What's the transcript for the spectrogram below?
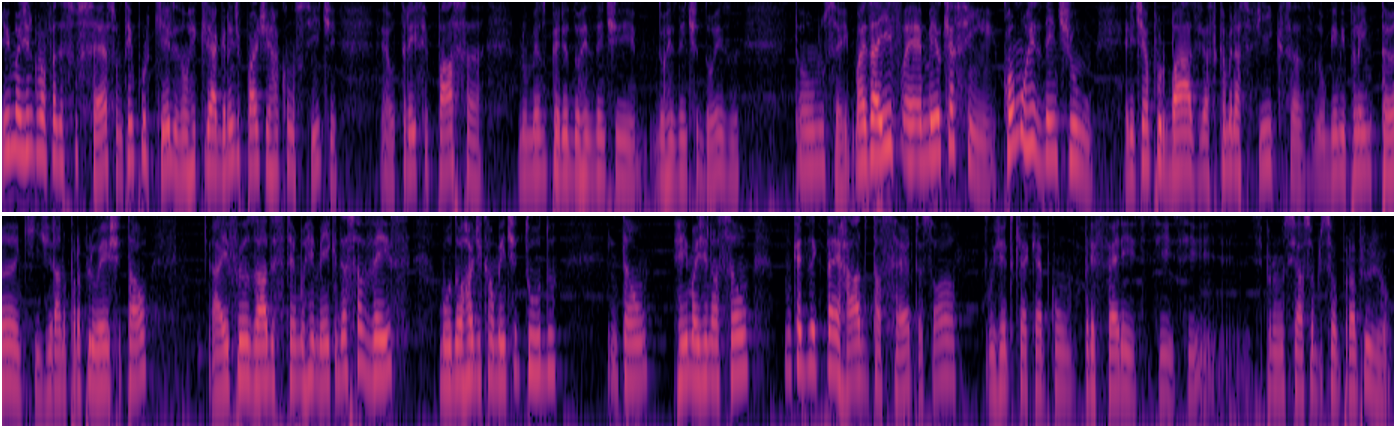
E eu imagino que vai fazer sucesso, não tem porquê, eles vão recriar grande parte de Raccoon City. É, o 3 se passa no mesmo período do Resident, do Resident 2, né? Então, não sei. Mas aí é meio que assim, como o Resident 1, ele tinha por base as câmeras fixas, o gameplay em tanque, girar no próprio eixo e tal, aí foi usado esse termo remake. Dessa vez, mudou radicalmente tudo. Então, reimaginação não quer dizer que tá errado, tá certo, é só o jeito que a Capcom prefere se, se, se pronunciar sobre o seu próprio jogo.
